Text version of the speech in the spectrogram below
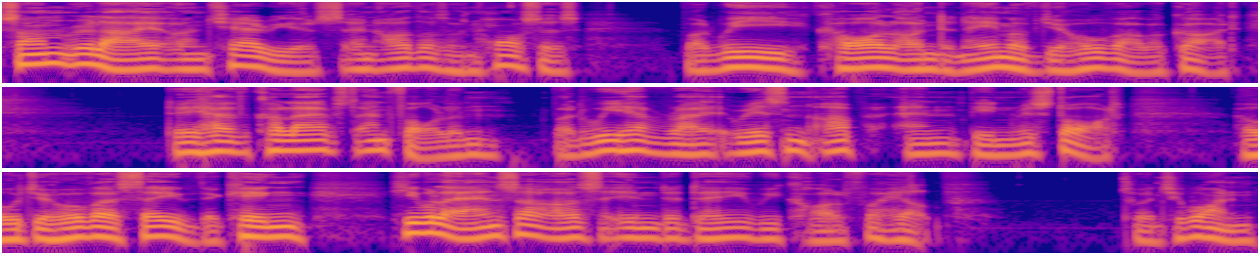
Some rely on chariots and others on horses but we call on the name of Jehovah our God. They have collapsed and fallen, but we have ri- risen up and been restored. O Jehovah, save the King. He will answer us in the day we call for help. 21.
